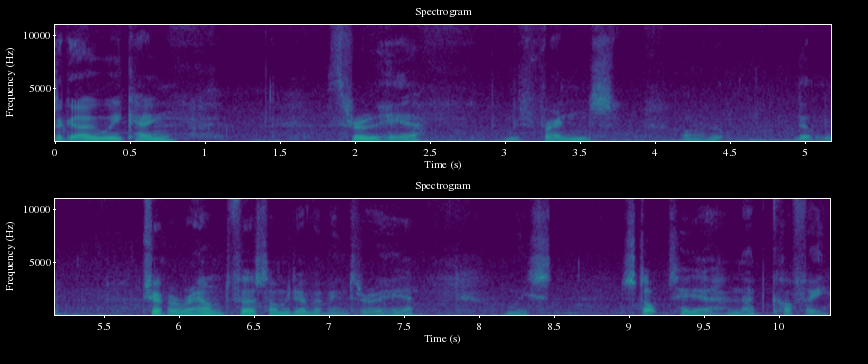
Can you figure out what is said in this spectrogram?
ago, we came through here with friends on a little, trip around. First time we'd ever been through here, and we stopped here and had coffee.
